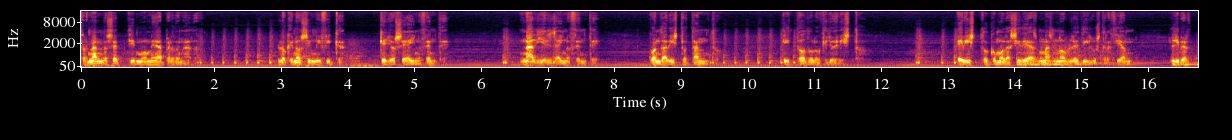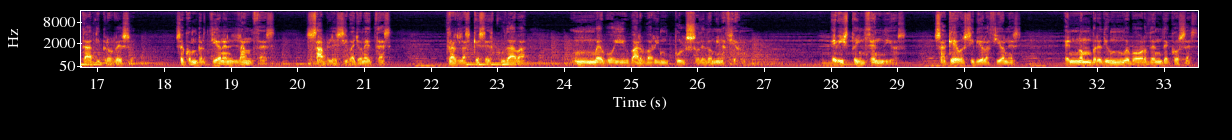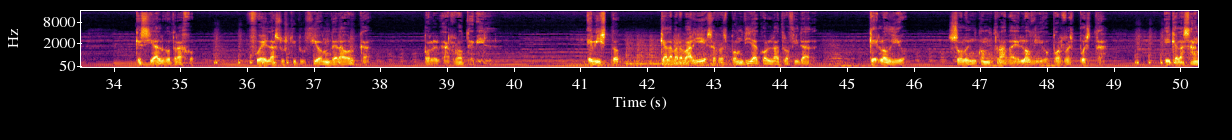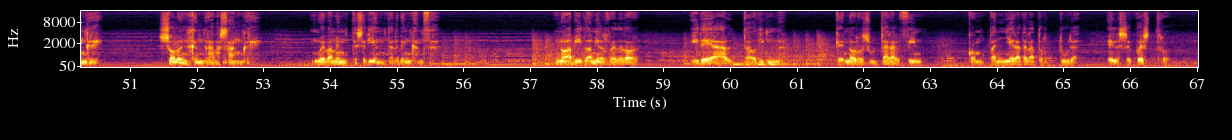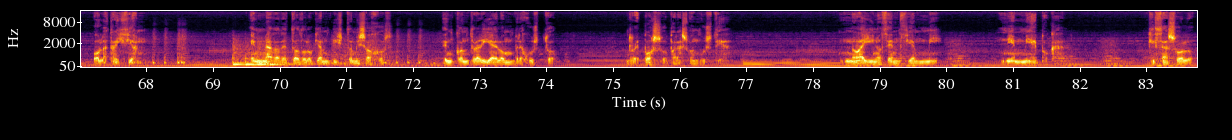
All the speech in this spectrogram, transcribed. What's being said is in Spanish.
Fernando VII me ha perdonado, lo que no significa que yo sea inocente. Nadie es ya inocente cuando ha visto tanto y todo lo que yo he visto. He visto cómo las ideas más nobles de ilustración, libertad y progreso se convertían en lanzas, sables y bayonetas, tras las que se escudaba un nuevo y bárbaro impulso de dominación. He visto incendios, saqueos y violaciones en nombre de un nuevo orden de cosas que si algo trajo fue la sustitución de la horca por el garrote vil. He visto que a la barbarie se respondía con la atrocidad, que el odio solo encontraba el odio por respuesta y que la sangre solo engendraba sangre, nuevamente sedienta de venganza. No ha habido a mi alrededor idea alta o digna que no resultara al fin compañera de la tortura, el secuestro o la traición. En nada de todo lo que han visto mis ojos encontraría el hombre justo reposo para su angustia. No hay inocencia en mí, ni en mi época. Quizás solo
